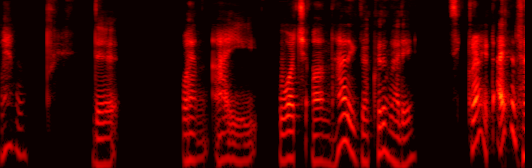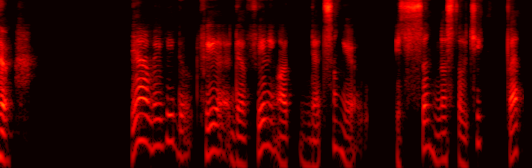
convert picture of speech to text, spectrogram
when the when I watch on Haru ga Kurumade, she cried. I don't know. Yeah, maybe the feel the feeling of that song yeah, is so nostalgic, but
